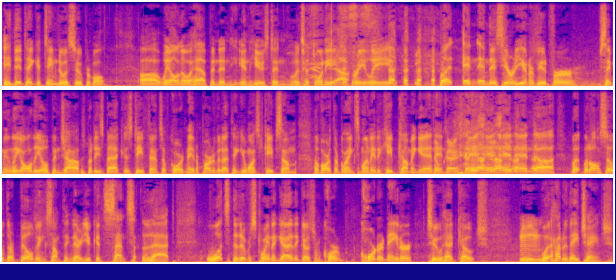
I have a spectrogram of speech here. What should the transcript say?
He did take a team to a Super Bowl. Uh, we all know what happened in in Houston with the 28 yeah. to three lead. but in, in this year, he interviewed for seemingly all the open jobs, but he's back as defensive coordinator. Part of it, I think, he wants to keep some of Arthur Blank's money to keep coming in, and okay. and, and, and, and uh, but but also they're building something there. You could sense that. What's the difference between a guy that goes from co- coordinator to head coach? Mm. What, how do they change?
